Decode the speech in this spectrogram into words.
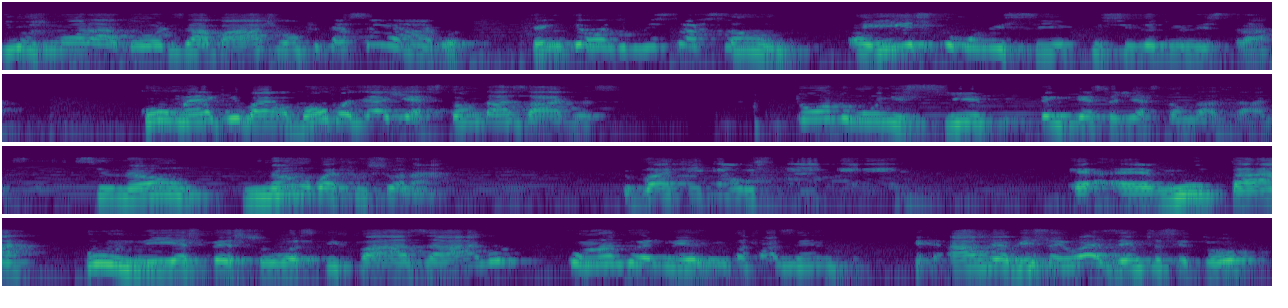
e os moradores abaixo vão ficar sem água. Tem que ter uma administração. É isso que o município precisa administrar. Como é que vai? Vamos fazer a gestão das águas. Todo município tem que ter essa gestão das águas. Senão, não vai funcionar. Vai ficar o Estado querendo é, é, multar, punir as pessoas que fazem água quando ele mesmo está fazendo. Haja visto aí o exemplo que você citou:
